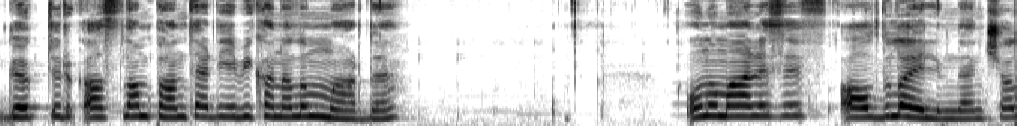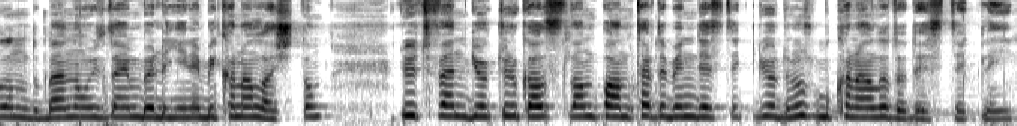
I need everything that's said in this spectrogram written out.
Göktürk Aslan Panter diye bir kanalım vardı. Onu maalesef aldılar elimden çalındı. Ben o yüzden böyle yeni bir kanal açtım. Lütfen Göktürk Aslan Panter'de beni destekliyordunuz. Bu kanalda da destekleyin.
